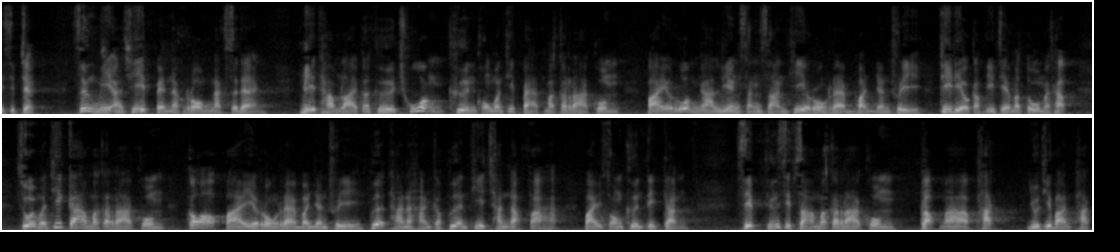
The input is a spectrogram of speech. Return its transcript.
647 ซึ่งมีอาชีพเป็นนักร้องนักแสดง มีไทม์ไลน์ก็คือช่วงคืนของวันที่ 8 มกราคม ไปร่วมงานเลี้ยงสังสรรค์ที่โรงแรมบัญญันทรี ที่เดียวกับดีเจมะตูมครับส่วนวันที่ 9 มกราคม ก็ไปโรงแรมบัญญันทรี เพื่อทานอาหารกับเพื่อนที่ชั้นดาดฟ้าไป 2 คืนติดกัน 10ถึง13 มกราคม กลับมาพักอยู่ที่บ้านพัก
